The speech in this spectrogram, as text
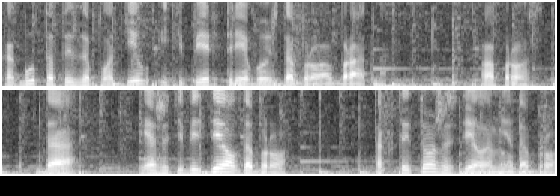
как будто ты заплатил и теперь требуешь добро обратно. Вопрос. Да, я же тебе сделал добро. Так ты тоже сделай мне добро.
